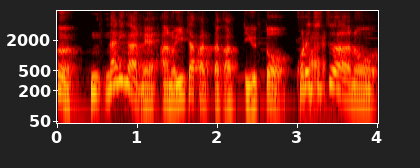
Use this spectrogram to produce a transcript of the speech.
うん、ん何がねあの言いたかったかっていうとこれ実はあの、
